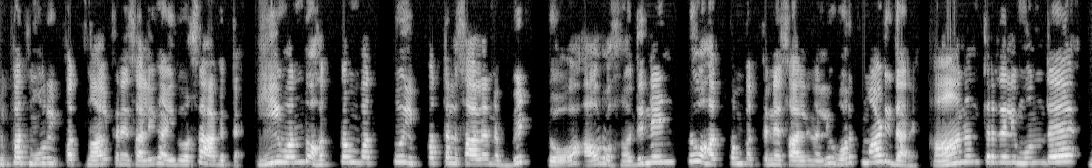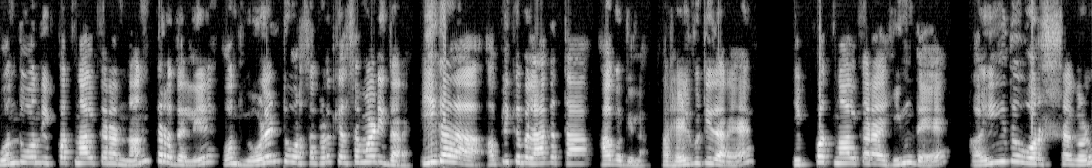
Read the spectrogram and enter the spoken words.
ಇಪ್ಪತ್ತ್ ಮೂರು ಇಪ್ಪತ್ನಾಲ್ಕನೇ ಸಾಲಿಗೆ ಐದು ವರ್ಷ ಆಗುತ್ತೆ. ಈ ಒಂದು ಹತ್ತೊಂಬತ್ತು, ಇಪ್ಪತ್ತನೇ ಸಾಲನ್ನು ಬಿಟ್ಟು ಅವರು ಹದಿನೆಂಟು, ಹತ್ತೊಂಬತ್ತನೇ ಸಾಲಿನಲ್ಲಿ ವರ್ಕ್ ಮಾಡಿದ್ದಾರೆ. ಆ ನಂತರದಲ್ಲಿ ಮುಂದೆ ಒಂದು ಒಂದು ಇಪ್ಪತ್ನಾಲ್ಕರ ನಂತರದಲ್ಲಿ ಒಂದ್ ಏಳೆಂಟು ವರ್ಷಗಳು ಕೆಲಸ ಮಾಡಿದ್ದಾರೆ. ಈಗ ಅಪ್ಲಿಕೇಬಲ್ ಆಗತ್ತಾ? ಆಗೋದಿಲ್ಲ. ಅವ್ರು ಹೇಳ್ಬಿಟ್ಟಿದ್ದಾರೆ, ಇಪ್ಪತ್ನಾಲ್ಕರ ಹಿಂದೆ ಐದು ವರ್ಷಗಳು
